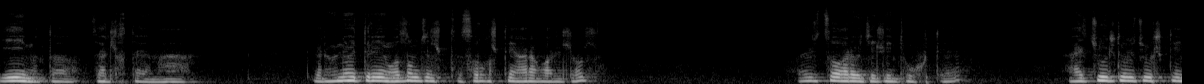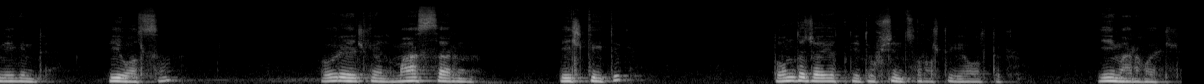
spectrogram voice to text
Ийм одоо зорилготой юм аа. Тэгэхээр өнөөдрийн уламжилт сургалтын арга барил бол 200 гаруй жилийн түүхтэй аж үйлдвэржүүлэлтийн нийгэмд бий болсон. Өөрөөр юм массаар нь бэлтгэдэг дундаж оюутны төвшөнд сургалтыг явуулдаг ийм арга барил.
